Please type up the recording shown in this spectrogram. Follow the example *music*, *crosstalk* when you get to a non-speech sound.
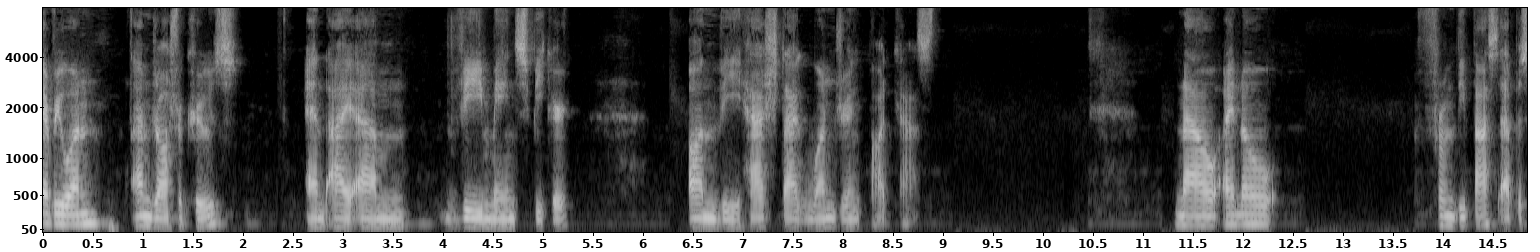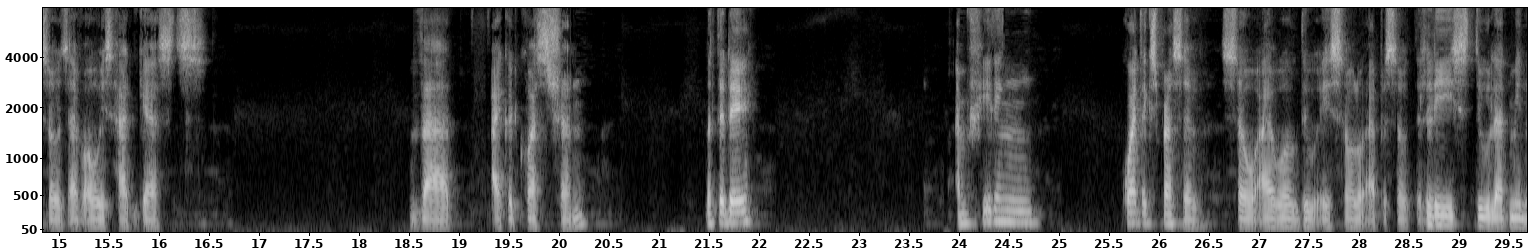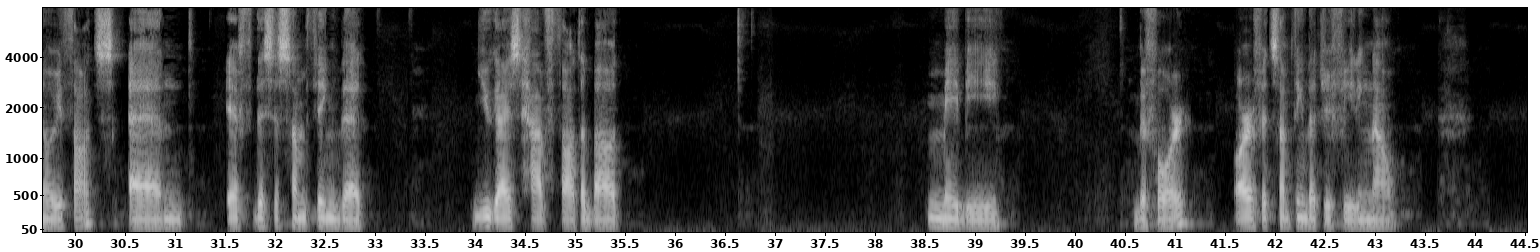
everyone, I'm Joshua Cruz, and I am the main speaker on the hashtag One Drink podcast. Now, I know from the past episodes, I've always had guests that I could question, but today I'm feeling quite expressive, so I will do a solo episode. Please do let me know your thoughts and if this is something that you guys have thought about maybe before or if it's something that you're feeling now.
